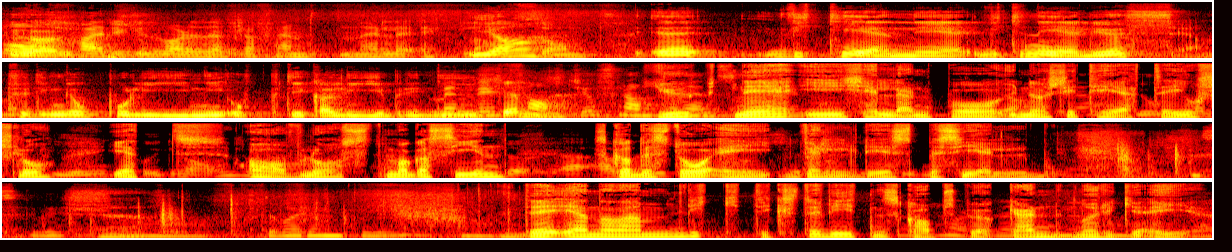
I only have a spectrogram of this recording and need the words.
Å, herregud, var det det fra 15, eller et eller annet Ja. sånt? Eh, Vitene, Vitenelius Pudingopolini Optica Libri Men den Djupt ned i kjelleren på Universitetet i Oslo, i et avlåst magasin, skal det stå ei veldig spesiell bok. Det er en av de viktigste vitenskapsbøkene Norge eier.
